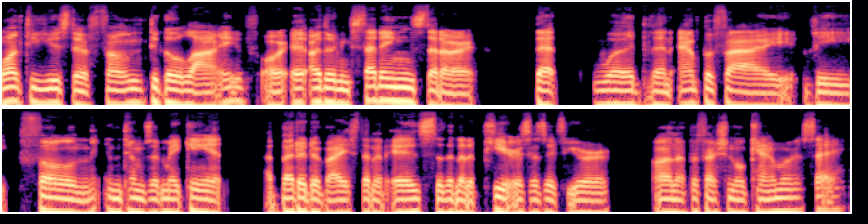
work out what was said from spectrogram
want to use their phone to go live? Or eh, are there any settings that are that would then amplify the phone in terms of making it a better device than it is so that it appears as if you're on a professional camera, say?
